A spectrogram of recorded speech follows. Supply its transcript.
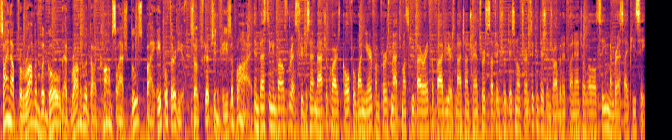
Sign up for Robinhood Gold at Robinhood.com slash boost by April 30th. Subscription fees apply. Investing involves risk. 3% match requires gold for one year from first match. Must keep IRA for five years. Match on transfers subject to additional terms and conditions. Robinhood Financial LLC. Member SIPC.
